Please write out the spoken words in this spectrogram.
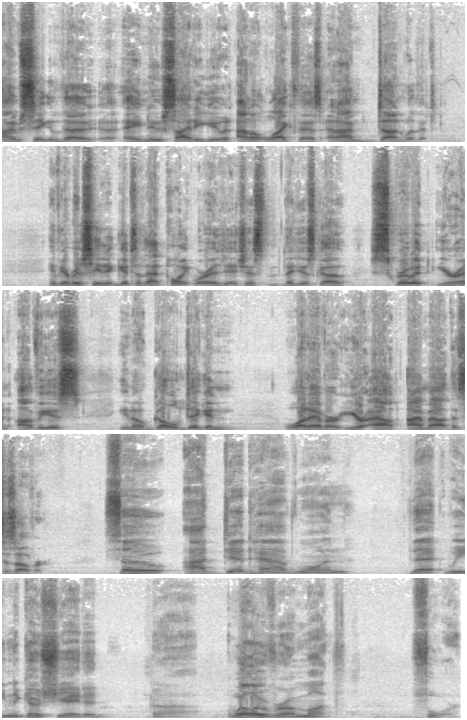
I'm seeing the a new side of you, and I don't like this, and I'm done with it. Have you ever seen it get to that point where it's just they just go, screw it, you're an obvious, you know, gold digging, whatever. You're out. I'm out. This is over. So I did have one that we negotiated uh, well over a month for.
